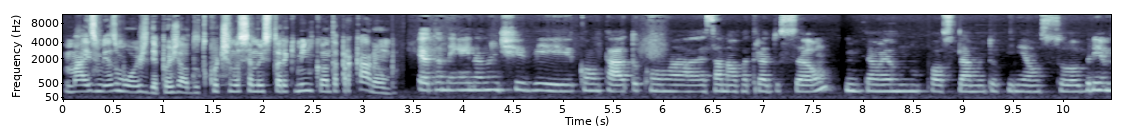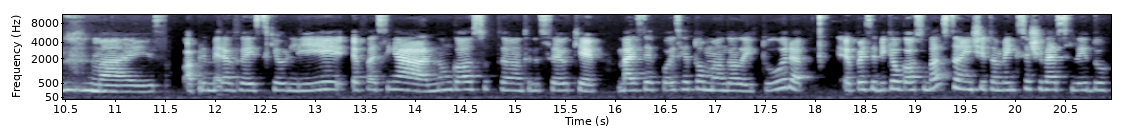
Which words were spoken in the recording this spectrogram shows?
mas mesmo hoje, depois de adulto, continua sendo uma história que me encanta pra caramba. Eu também ainda não tive contato com a, essa nova tradução, então eu não posso dar muita opinião sobre, mas a primeira vez que eu li, eu falei assim: ah, não gosto tanto, não sei o quê. Mas depois, retomando a leitura, eu percebi que eu gosto bastante. Também que se eu tivesse lido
